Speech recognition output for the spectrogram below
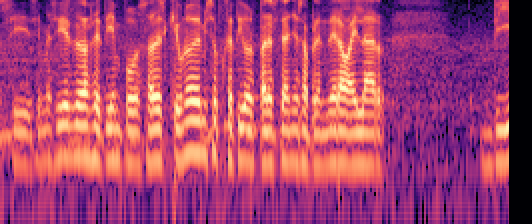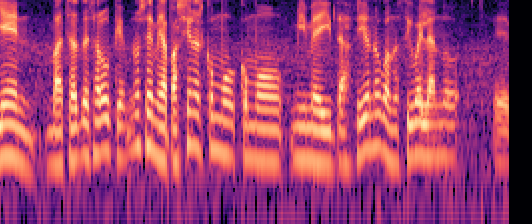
Si, me sigues desde hace tiempo, sabes que uno de mis objetivos para este año es aprender a bailar bien. Bachata es algo que, no sé, me apasiona, es como, como mi meditación, ¿no? Cuando estoy bailando eh,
